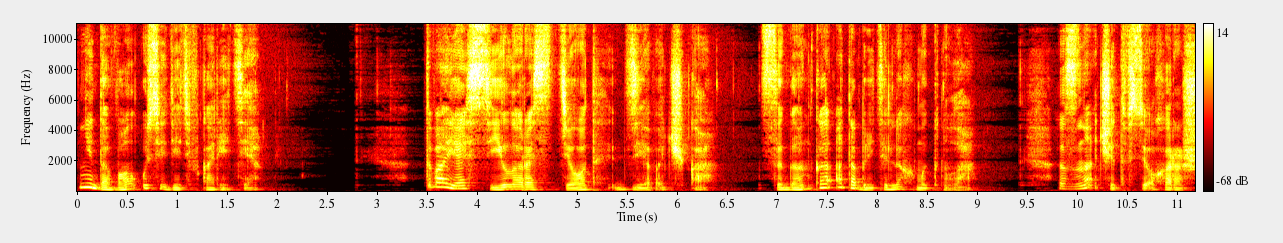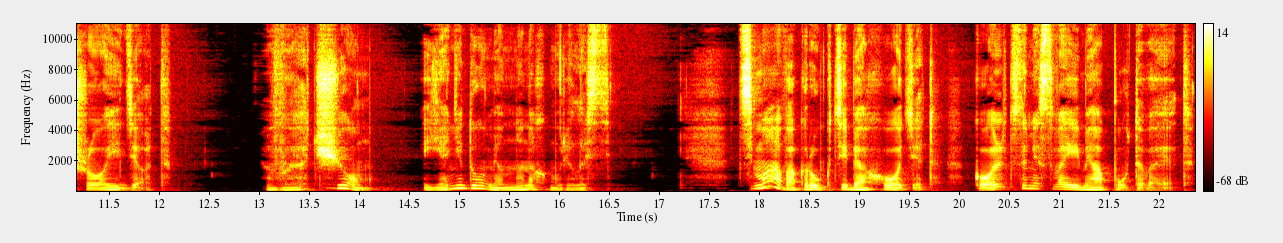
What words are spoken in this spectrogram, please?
не давал усидеть в карете. «Твоя сила растет, девочка», – цыганка одобрительно хмыкнула. «Значит, все хорошо идет». «Вы о чем?» – я недоуменно нахмурилась. «Тьма вокруг тебя ходит, кольцами своими опутывает».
